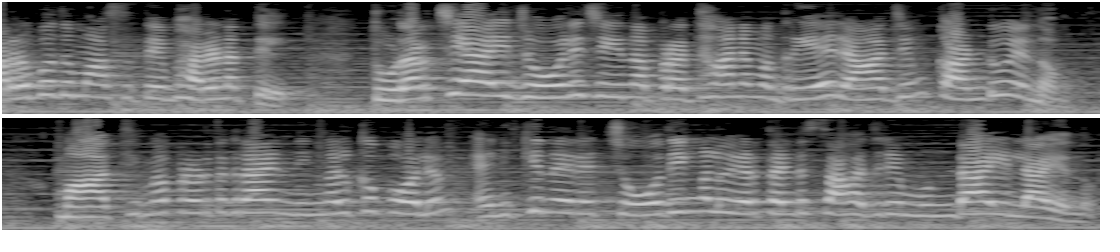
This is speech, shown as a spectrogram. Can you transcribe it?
അറുപത് മാസത്തെ ഭരണത്തിൽ തുടർച്ചയായി ജോലി ചെയ്യുന്ന പ്രധാനമന്ത്രിയെ രാജ്യം കണ്ടു എന്നും മാധ്യമപ്രവർത്തകരായ നിങ്ങൾക്ക് പോലും എനിക്ക് നേരെ ചോദ്യങ്ങൾ ഉയർത്തേണ്ട സാഹചര്യം ഉണ്ടായില്ല എന്നും.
